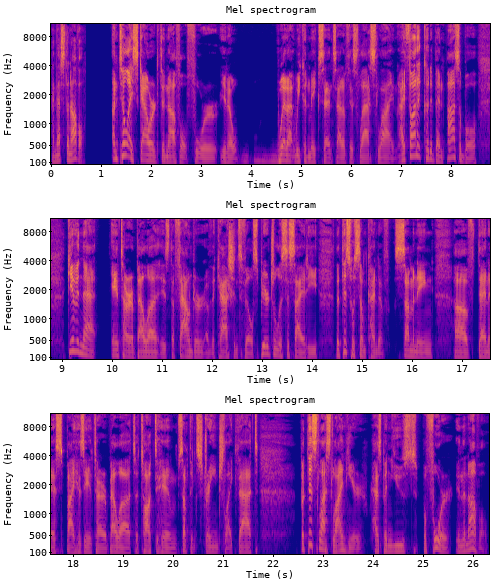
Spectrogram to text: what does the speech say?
And that's the novel. Until I scoured the novel for, you know, what I, we could make sense out of this last line, I thought it could have been possible, given that Anti Arabella is the founder of the Cassionsville Spiritualist Society, that this was some kind of summoning of Dennis by his Anti Arabella to talk to him, something strange like that. But this last line here has been used before in the novel.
